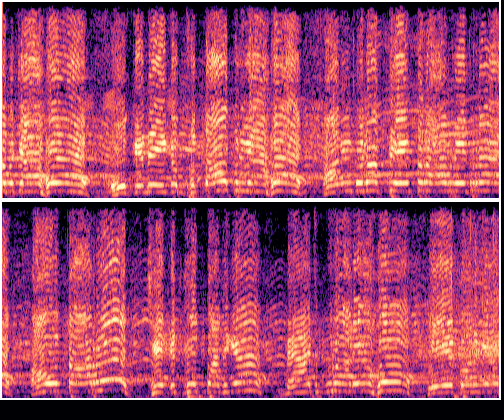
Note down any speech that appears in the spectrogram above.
ਦਾ ਬਚਾਅ ਹੋਇਆ ਉਹ ਕਹਿੰਦੇ ਇੱਕ ਫਤਾ ਪ੍ਰਿਆ ਹੈ। ਆ ਵੀ ਬੜਾ ਤੇਜ਼ ਤਰਾਰ ਰੇਡਰ ਹੈ। ਆਓ ਤਾਰ, ਜੇ ਇੱਥੋਂ ਭੱਜ ਗਿਆ, ਮੈਚ ਪੂਰਾ ਰਿਹਾ ਹੋਇਆ, ਇਹ ਬਣ ਗਿਆ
